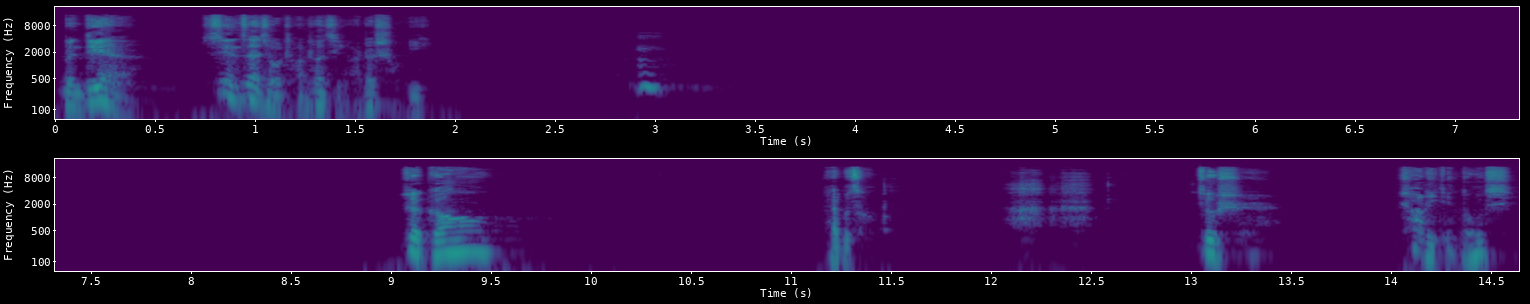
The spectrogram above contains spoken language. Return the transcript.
本殿现在就尝尝锦儿的手艺。嗯。这糕还不错，就是差了一点东西。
